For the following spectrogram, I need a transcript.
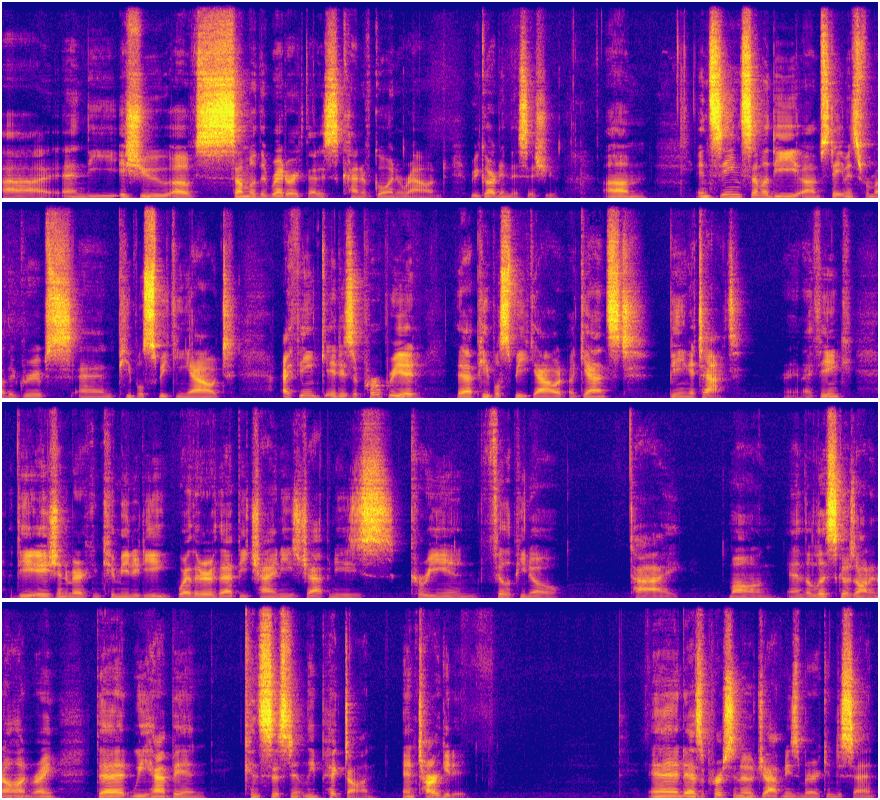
uh, and the issue of some of the rhetoric that is kind of going around regarding this issue. Um, in seeing some of the um, statements from other groups and people speaking out, I think it is appropriate that people speak out against being attacked. Right? I think the Asian American community, whether that be Chinese, Japanese, Korean, Filipino, Thai, Hmong, and the list goes on and on, right? That we have been consistently picked on and targeted. And as a person of Japanese American descent,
